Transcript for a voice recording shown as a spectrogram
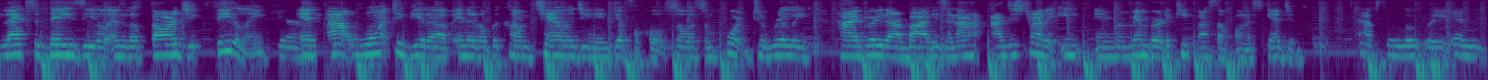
lackadaisical and lethargic feeling yeah. and not want to get up and it'll become challenging and difficult. So it's important to really hydrate our bodies. And i, I just try to eat and remember to keep myself on a schedule. Absolutely. And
